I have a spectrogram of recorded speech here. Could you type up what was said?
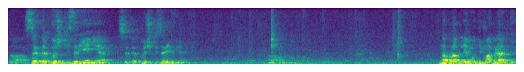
Да, с этой точки зрения, с этой точки зрения, э, на проблему демографии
